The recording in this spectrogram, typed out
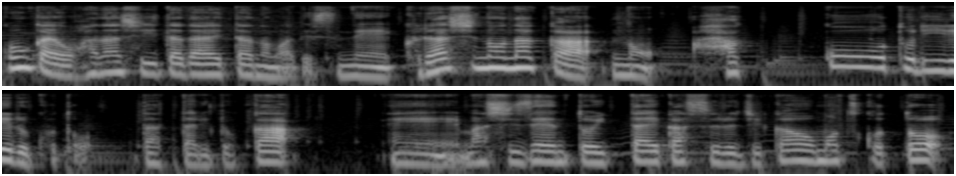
今回お話しいただいたのはですね暮らしの中の発酵を取り入れることだったりとか、えー、まあ、自然と一体化する時間を持つこと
